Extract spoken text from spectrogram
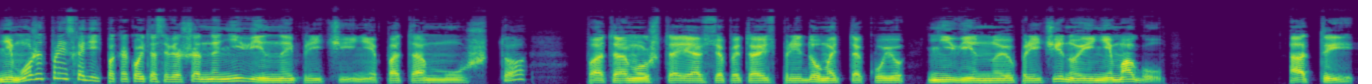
не может происходить по какой-то совершенно невинной причине, потому что... Потому что я все пытаюсь придумать такую невинную причину и не могу. А ты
